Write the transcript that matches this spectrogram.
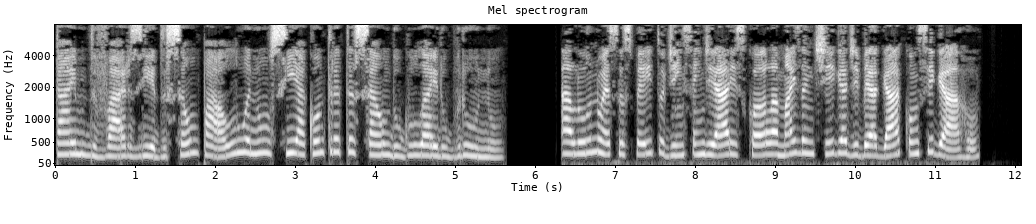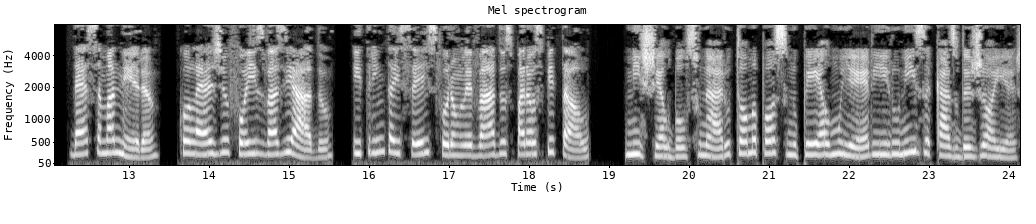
Time de Várzea de São Paulo anuncia a contratação do goleiro Bruno. Aluno é suspeito de incendiar escola mais antiga de BH com cigarro. Dessa maneira, colégio foi esvaziado. E 36 foram levados para hospital. Michel Bolsonaro toma posse no PL Mulher e ironiza caso das joias.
